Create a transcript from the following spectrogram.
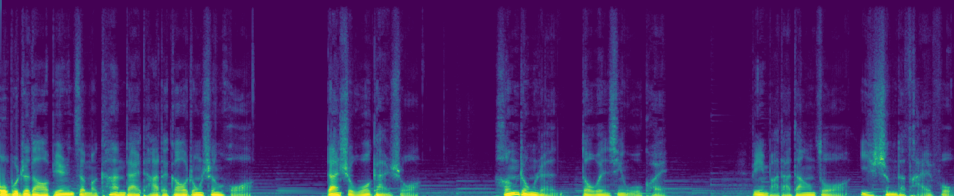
我不知道别人怎么看待他的高中生活，但是我敢说，衡中人都问心无愧，并把他当做一生的财富。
